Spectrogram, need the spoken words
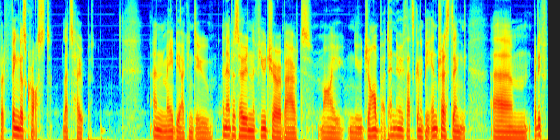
But fingers crossed. Let's hope. And maybe I can do an episode in the future about my new job. I don't know if that's going to be interesting. Um, but if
